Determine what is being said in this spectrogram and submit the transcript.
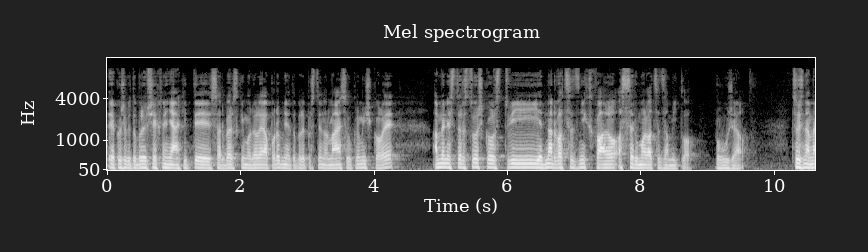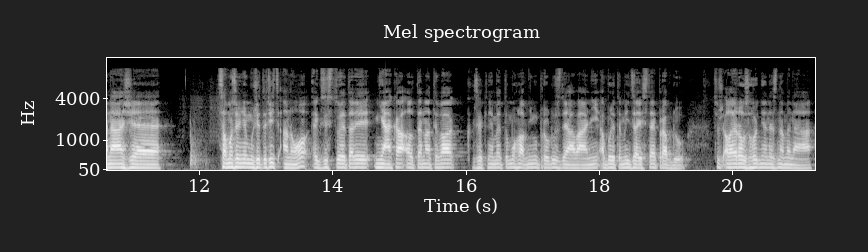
jako že by to byly všechny nějaký ty sadberské modely a podobně, to byly prostě normálně soukromé školy a ministerstvo školství 21 z nich schválilo a 27 zamítlo. Bohužel. Což znamená, že samozřejmě můžete říct ano, existuje tady nějaká alternativa řekněme, tomu hlavnímu proudu vzdělávání a budete mít zajisté pravdu. Což ale rozhodně neznamená,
